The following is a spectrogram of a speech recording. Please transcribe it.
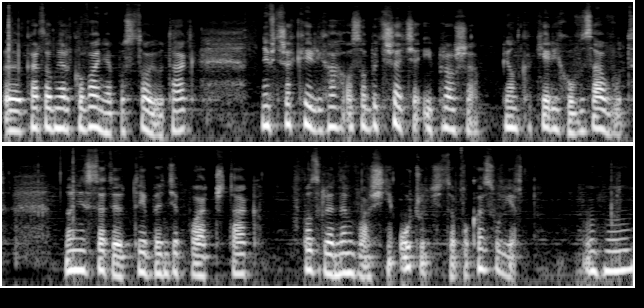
e, karta umiarkowania, postoju, tak? No i w trzech kielichach osoby trzecie i proszę, piątka kielichów, zawód. No niestety tutaj będzie płacz, tak? Pod względem właśnie uczuć, co pokazuje. Mhm.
